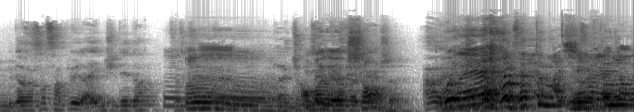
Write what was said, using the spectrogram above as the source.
Mm. Mais dans un sens un peu avec du dédain. Tu vois ce que je Mmh. veux dire Bah, Du En mode c'est- euh, change. Ah Ouais, Ouais. exactement. Ah, je mais suis vraiment,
